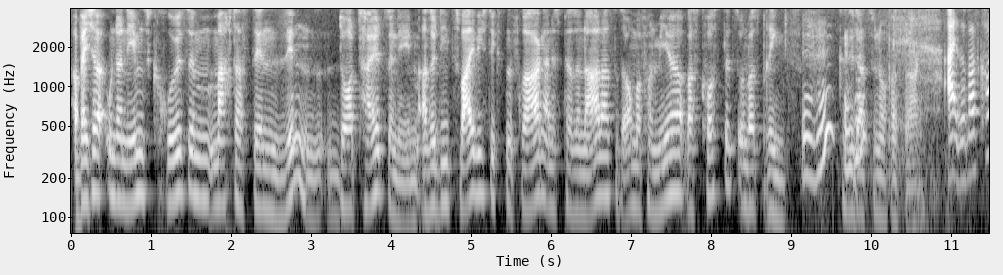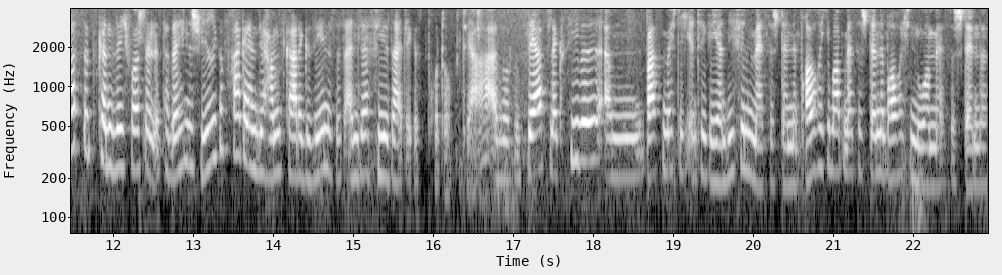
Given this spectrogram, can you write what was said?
Ab welcher Unternehmensgröße macht das denn Sinn, dort teilzunehmen? Also die zwei wichtigsten Fragen eines Personalers, und auch mal von mir, was kostet es und was bringt es? Mhm. Können Sie mhm. dazu noch was sagen? Also was kostet es, können Sie sich vorstellen, ist tatsächlich eine schwierige Frage, denn Sie haben es gerade gesehen, es ist ein sehr vielseitiges Produkt. Ja? Also es ist sehr flexibel. Ähm, was möchte ich integrieren? Wie viele Messestände? Brauche ich überhaupt Messestände? Brauche ich nur Messestände?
